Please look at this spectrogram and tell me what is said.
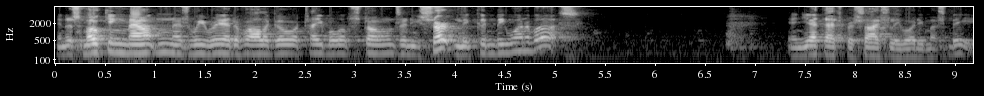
In the smoking mountain, as we read a while ago, a table of stones, and he certainly couldn't be one of us. And yet, that's precisely what he must be.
